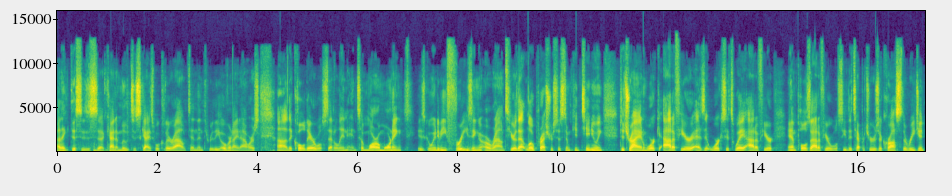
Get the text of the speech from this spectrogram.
I think this is uh, kind of moot as skies will clear out, and then through the overnight hours, uh, the cold air will settle in, and tomorrow morning is going to be freezing around around here. That low pressure system continuing to try and work out of here as it works its way out of here and pulls out of here. We'll see the temperatures across the region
